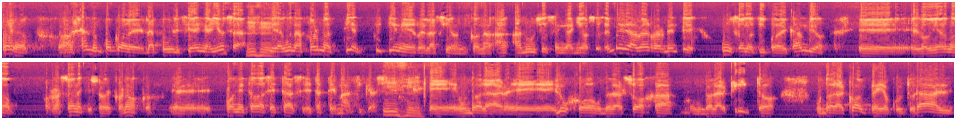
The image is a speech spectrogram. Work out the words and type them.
Bueno, hablando un poco de la publicidad engañosa, y de alguna forma tiene, tiene relación con anuncios engañosos. En vez de haber realmente un solo tipo de cambio, eh, el gobierno por razones que yo desconozco, eh, pone todas estas estas temáticas. Eh, un dólar eh, lujo, un dólar soja, un dólar cripto, un dólar Coldplay o cultural,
